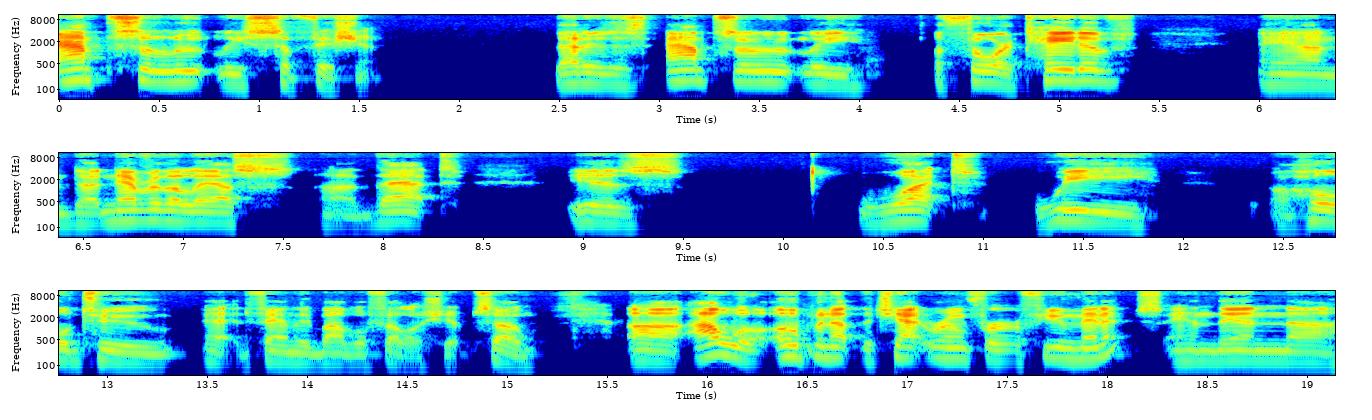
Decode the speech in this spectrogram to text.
absolutely sufficient, that it is absolutely authoritative, and uh, nevertheless, uh, that is what we hold to at Family Bible Fellowship. So uh, I will open up the chat room for a few minutes and then uh,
